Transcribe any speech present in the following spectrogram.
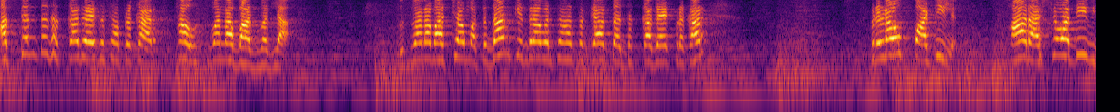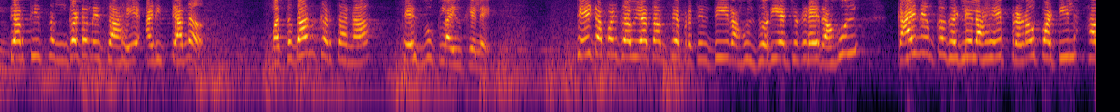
अत्यंत धक्कादायक असा प्रकार हा उस्मानाबाद मधला उस्मानाबादच्या मतदान केंद्रावरचा हा सगळ्यात धक्कादायक प्रकार. प्रणव पाटील हा राष्ट्रवादी विद्यार्थी संघटनेचा आहे आणि त्यानं मतदान करताना फेसबुक लाईव्ह केलंय. थेट आपण जाऊयात आमचे प्रतिनिधी राहुल झोरी यांच्याकडे. राहुल काय नेमकं घडलेलं आहे? प्रणव पाटील हा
